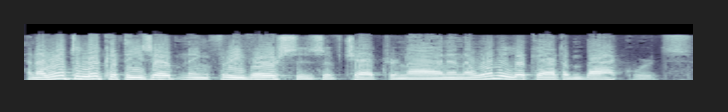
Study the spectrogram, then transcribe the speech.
and I want to look at these opening three verses of chapter 9, and I want to look at them backwards.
